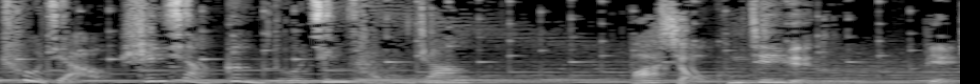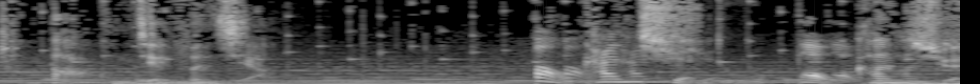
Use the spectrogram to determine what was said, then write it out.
触角伸向更多精彩文章，把小空间阅读变成大空间分享。报刊选读，报刊选。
